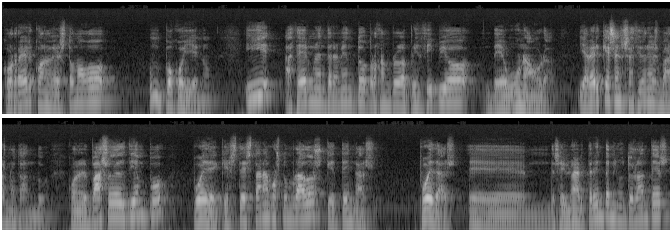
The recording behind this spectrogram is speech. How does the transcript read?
correr con el estómago un poco lleno. Y hacer un entrenamiento, por ejemplo, al principio de una hora. Y a ver qué sensaciones vas notando. Con el paso del tiempo puede que estés tan acostumbrados que tengas puedas eh, desayunar 30 minutos antes,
